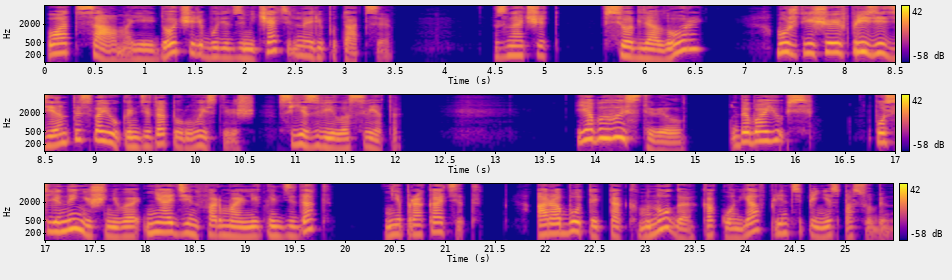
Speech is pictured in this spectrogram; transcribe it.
У отца моей дочери будет замечательная репутация. Значит, все для Лоры? Может, еще и в президенты свою кандидатуру выставишь? Съязвила Света. Я бы выставил, да боюсь. После нынешнего ни один формальный кандидат не прокатит, а работать так много, как он, я, в принципе, не способен.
